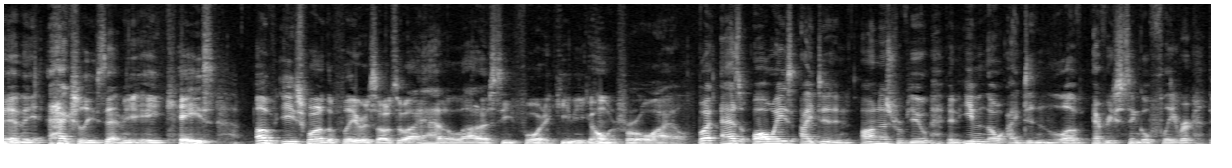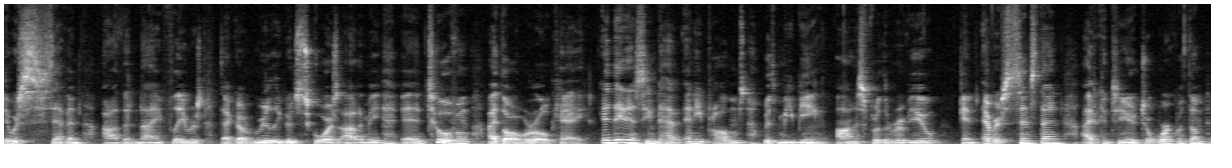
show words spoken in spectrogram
And they actually sent me a case of each one of the flavors so, so I had a lot of C4 to keep me going for a while. But as always, I did an honest review and even though I didn't love every single flavor, there were seven out of the nine flavors that got really good scores out of me and two of them I thought were okay. And they didn't seem to have any problems with me being honest for the review and ever since then, I've continued to work with them.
